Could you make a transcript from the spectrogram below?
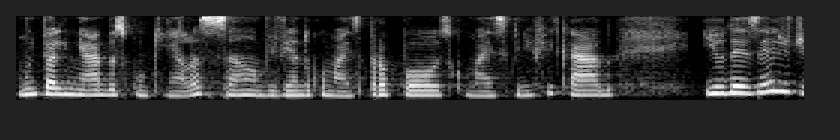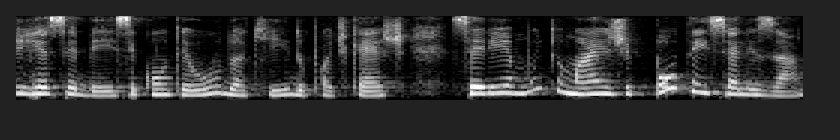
muito alinhadas com quem elas são, vivendo com mais propósito, com mais significado, e o desejo de receber esse conteúdo aqui do podcast seria muito mais de potencializar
